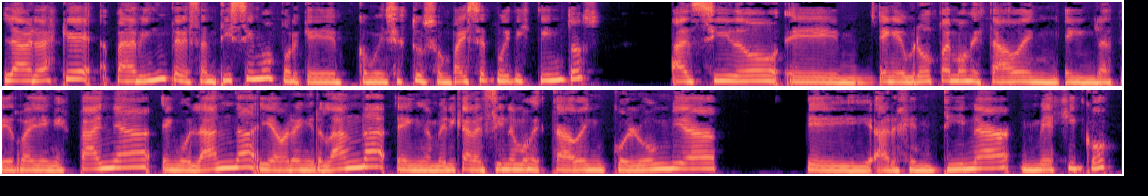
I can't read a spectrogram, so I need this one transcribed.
la verdad es que para mí es interesantísimo porque, como dices tú, son países muy distintos. Han sido, em, en Europa hemos estado en, Inglaterra y en España, en Holanda y ahora en Irlanda. En América Latina hemos estado en Colombia, eh, Argentina, México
